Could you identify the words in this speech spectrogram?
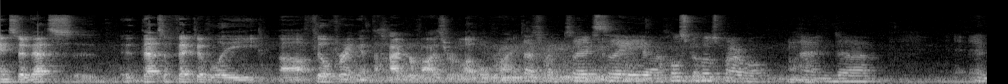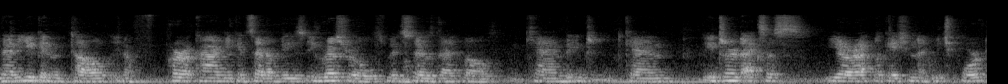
and so that's that's effectively uh, filtering at the hypervisor level, right? That's right. So it's a uh, host-to-host firewall, Mhm. and uh, and then you can tell, you know, per account you can set up these ingress rules, which says that well, can the inter- can the internet access your application at which port,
